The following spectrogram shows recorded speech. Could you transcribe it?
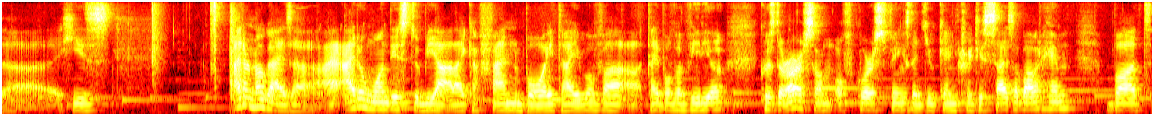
uh, he's I don't know, guys. Uh, I, I don't want this to be a, like a fanboy type of a type of a video because there are some, of course, things that you can criticize about him. But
